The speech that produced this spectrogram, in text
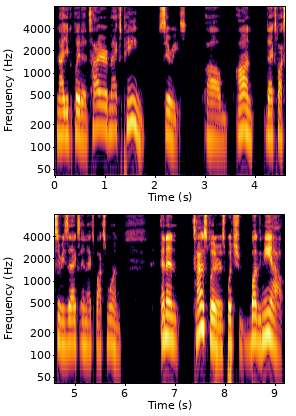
now you can play the entire Max Payne series um, on the Xbox Series X and Xbox One. And then Time Splitters, which bugged me out.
